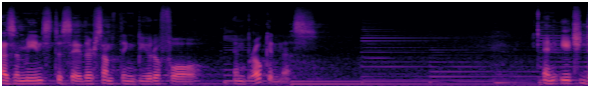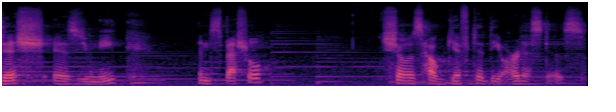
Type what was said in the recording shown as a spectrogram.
as a means to say there's something beautiful in brokenness. And each dish is unique and special, it shows how gifted the artist is.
